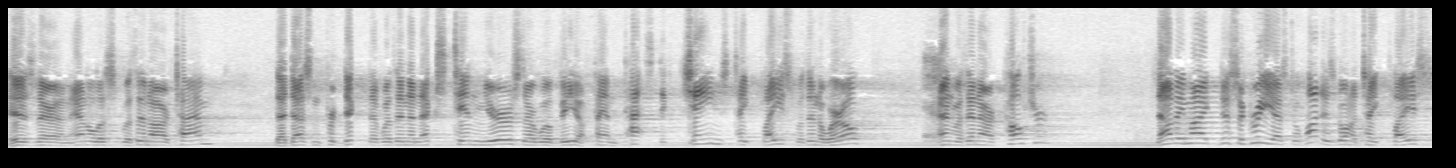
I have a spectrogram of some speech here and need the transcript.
Is there an analyst within our time that doesn't predict that within the next 10 years there will be a fantastic change take place within the world and within our culture? Now, they might disagree as to what is going to take place,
